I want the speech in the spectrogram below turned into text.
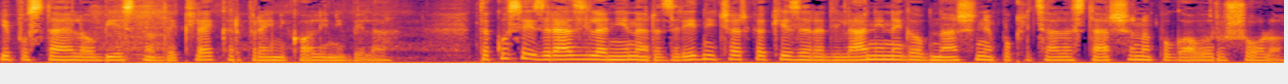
je postajala objesno dekle, kar prej nikoli ni bila. Tako se je izrazila njena razredničarka, ki je zaradi laninega obnašanja poklicala starša na pogovor v šolo.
